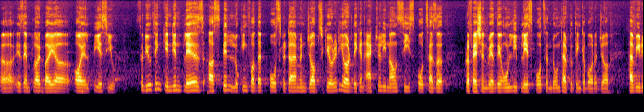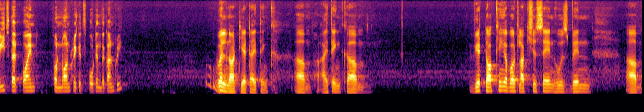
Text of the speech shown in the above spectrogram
uh, is employed by uh, OIL PSU. So do you think Indian players are still looking for that post-retirement job security or they can actually now see sports as a profession where they only play sports and don't have to think about a job? Have we reached that point for non-cricket sport in the country? Well, not yet, I think. Um, I think um, we are talking about Lakshya Sen, who's been um,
